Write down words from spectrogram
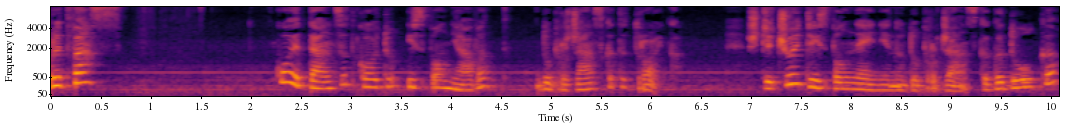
Според вас, кой е танцът, който изпълняват Доброджанската тройка? Ще чуете изпълнение на Доброджанска гадулка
